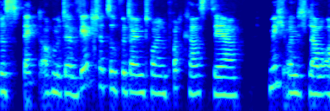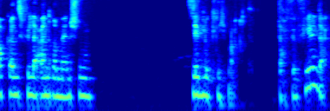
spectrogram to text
Respekt, auch mit der Wertschätzung für deinen tollen Podcast, der mich und ich glaube auch ganz viele andere Menschen sehr glücklich macht. Dafür vielen Dank.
